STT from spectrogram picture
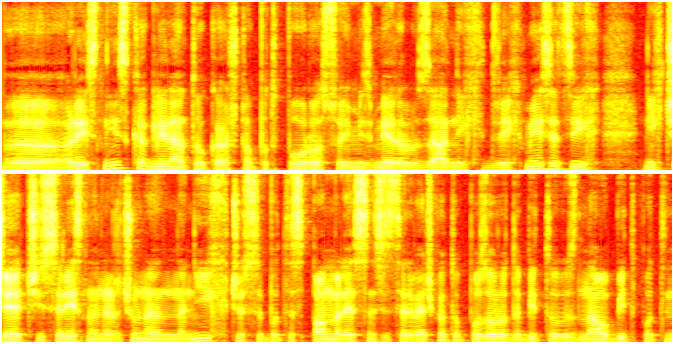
uh, res nizka, glede na to, kakšno podporo so jim izmerili v zadnjih dveh mesecih. Nihče čisto resno ne računa na njih. Če se boste spomnili, sem sicer večkrat opozoril, da bi to znal biti potencial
